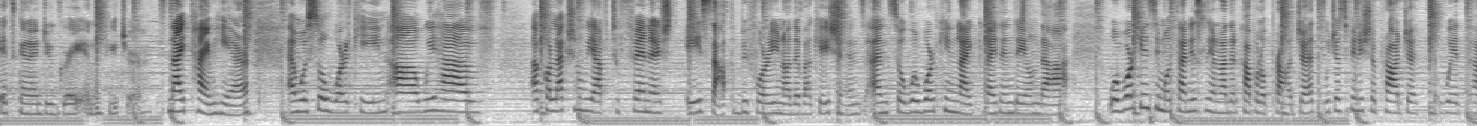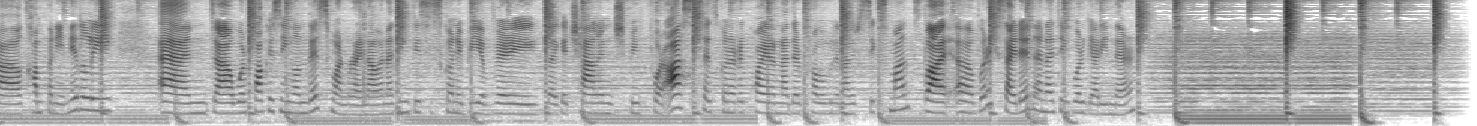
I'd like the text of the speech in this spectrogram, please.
it's gonna do great in the future. It's nighttime here, and we're still working. Uh, we have a collection we have to finish ASAP before you know the vacations, and so we're working like night and day on that. We're working simultaneously on another couple of projects. We just finished a project with a company in Italy and uh, we're focusing on this one right now and I think this is going to be a very like a challenge for us. It's going to require another probably another six months but uh, we're excited and I think we're getting there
